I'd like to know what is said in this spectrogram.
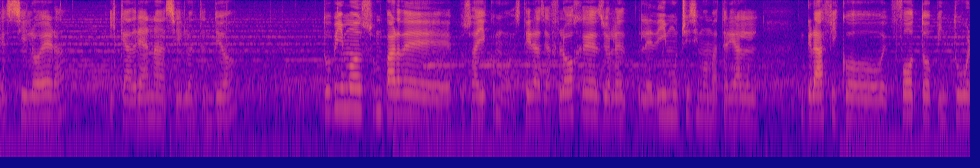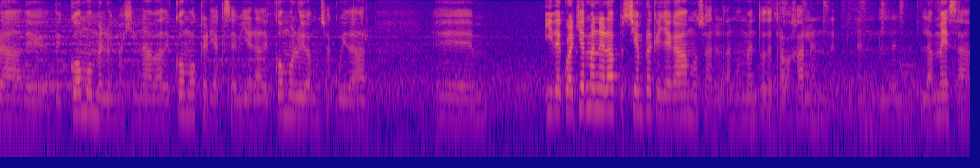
que sí lo era y que Adriana sí lo entendió. Tuvimos un par de, pues ahí como estiras de aflojes, yo le, le di muchísimo material gráfico, foto, pintura, de, cómo me lo imaginaba, de cómo quería que se viera, de cómo lo íbamos a cuidar. Eh, y de cualquier manera, pues siempre que llegábamos al, momento de trabajar en, la mesa,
